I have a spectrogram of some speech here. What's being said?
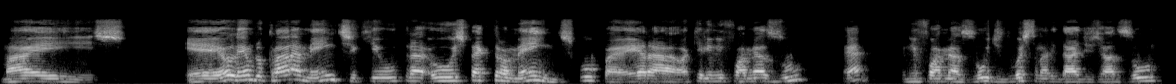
Mas é, eu lembro claramente que o, o Spectroman, desculpa, era aquele uniforme azul, né? Uniforme azul de duas tonalidades de azul.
